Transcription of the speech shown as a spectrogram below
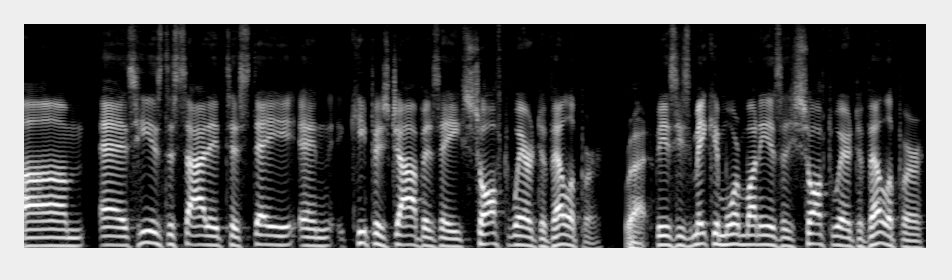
um, as he has decided to stay and keep his job as a software developer Right. because he's making more money as a software developer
